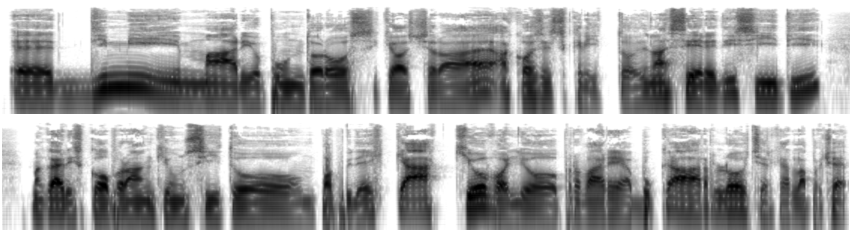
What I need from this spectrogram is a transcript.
eh, dimmi Mario.rossi eh, a cosa è scritto, una serie di siti magari scopro anche un sito un po' più del cacchio, voglio provare a bucarlo, cercarla, cioè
